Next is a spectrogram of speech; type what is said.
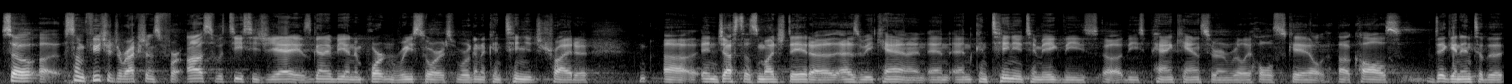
so uh, some future directions for us with TCGA is going to be an important resource. We're going to continue to try to uh, ingest as much data as we can and, and, and continue to make these, uh, these pan-cancer and really whole-scale uh, calls, digging into the,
